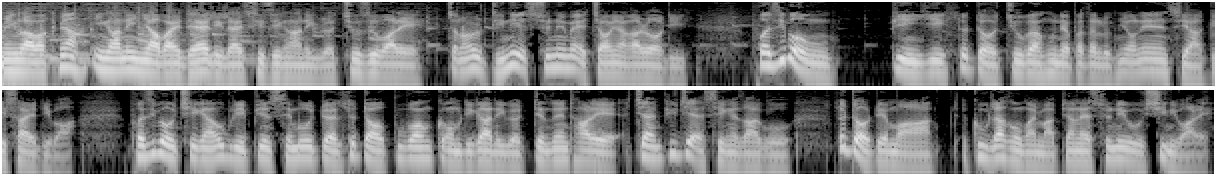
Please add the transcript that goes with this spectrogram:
မင်္ဂလာပါခင်ဗျာအင်္ဂါနေ့ညပိုင်းတဲ့လေလိုက်စီစဉ်ကနေပြီးတော့ကြိုးဆိုပါရစေကျွန်တော်တို့ဒီနေ့ဆွေးနွေးမယ့်အကြောင်းအရာကတော့ဒီဖွဲ့စည်းပုံပြင်ရေးလွှတ်တော်ကြိုးပမ်းမှုနဲ့ပတ်သက်လို့မျှော်လင့်စရာကိစ္စတွေပါဖွဲ့စည်းပုံအခြေခံဥပဒေပြင်ဆင်မှုအတွက်လွှတ်တော်ပူးပေါင်းကော်မတီကနေပြီးတော့တင်သွင်းထားတဲ့အကြံပြုချက်အစီအစဉ်စာကိုလွှတ်တော်အတွင်းမှာအခုလကုန်ပိုင်းမှာပြန်လည်ဆွေးနွေးဖို့ရှိနေပါတယ်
